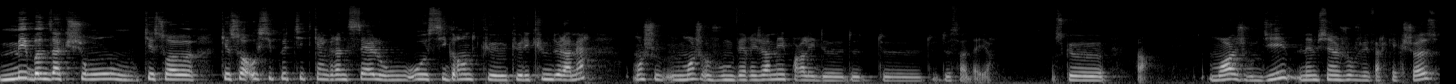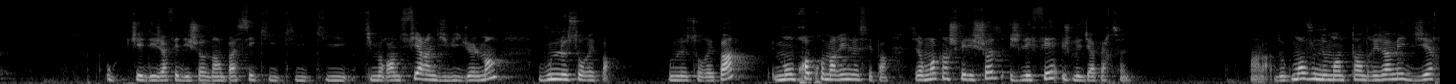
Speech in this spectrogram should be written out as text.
mes bonnes actions, ou qu'elles soient, soient aussi petites qu'un grain de sel ou, aussi grandes que, que l'écume de la mer, moi, je, moi vous ne me verrez jamais parler de, de, de, ça d'ailleurs. Parce que, moi, je vous le dis, même si un jour je vais faire quelque chose, ou j'ai déjà fait des choses dans le passé qui, qui, qui, qui me rendent fière individuellement, vous ne le saurez pas. Vous ne le saurez pas. Mon propre mari ne le sait pas. C'est-à-dire, moi, quand je fais les choses, je les fais, je le dis à personne. Voilà. Donc, moi, vous ne m'entendrez jamais dire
